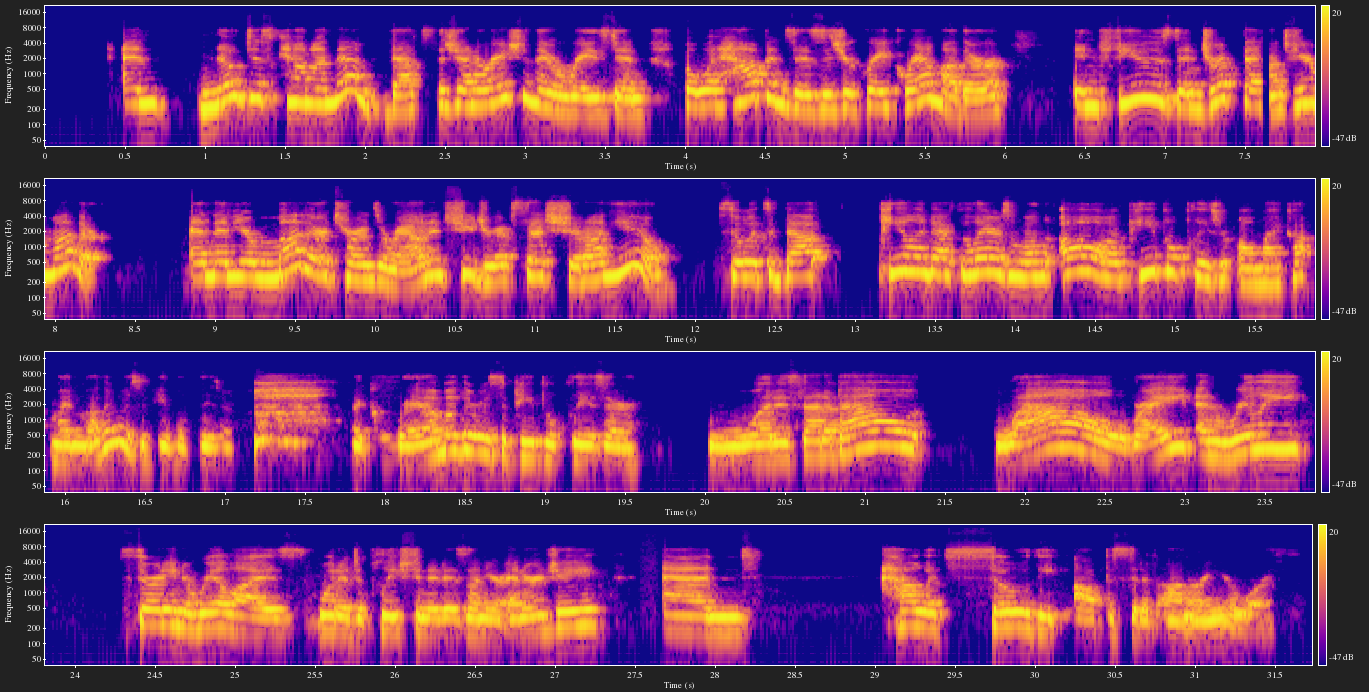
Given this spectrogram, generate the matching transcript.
And no discount on them. That's the generation they were raised in. But what happens is, is your great grandmother infused and dripped that onto your mother. And then your mother turns around and she drips that shit on you. So it's about peeling back the layers and going, oh, I'm a people pleaser. Oh my God, my mother was a people pleaser. my grandmother was a people pleaser. What is that about? wow, right? And really starting to realize what a depletion it is on your energy and how it's so the opposite of honoring your worth.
